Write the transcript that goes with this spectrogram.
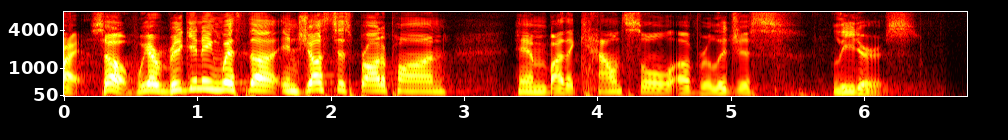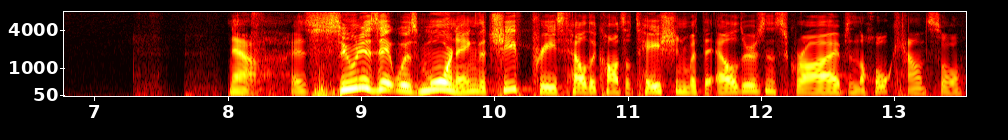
right, so we are beginning with the injustice brought upon him by the council of religious leaders. Now, as soon as it was morning, the chief priests held a consultation with the elders and scribes and the whole council,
